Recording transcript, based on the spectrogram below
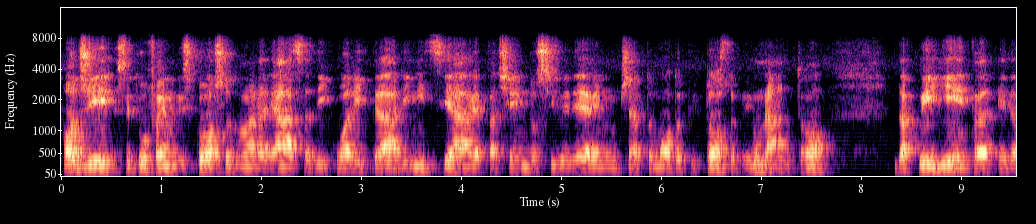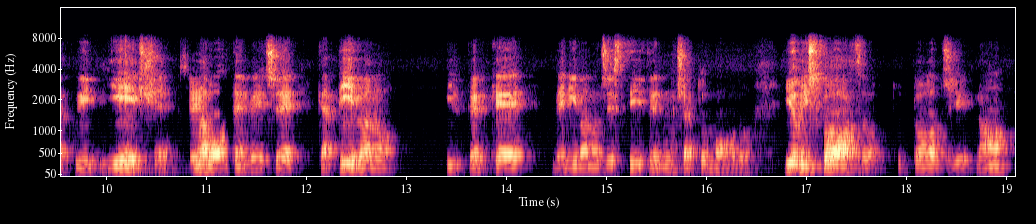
Oggi se tu fai un discorso ad una ragazza di qualità, di iniziare facendosi vedere in un certo modo piuttosto che in un altro, da qui gli entra e da qui gli esce. Sì. Una volta invece capivano il perché venivano gestite in un certo modo. Io mi sforzo tutt'oggi no,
